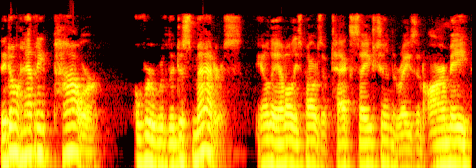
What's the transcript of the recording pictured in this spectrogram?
they don't have any power over religious matters. You know, they have all these powers of taxation, to raise an army,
